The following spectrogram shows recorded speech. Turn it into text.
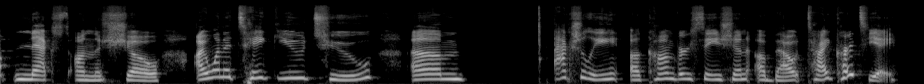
up next on the show, I want to take you to um, actually a conversation about Tye Kartye.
